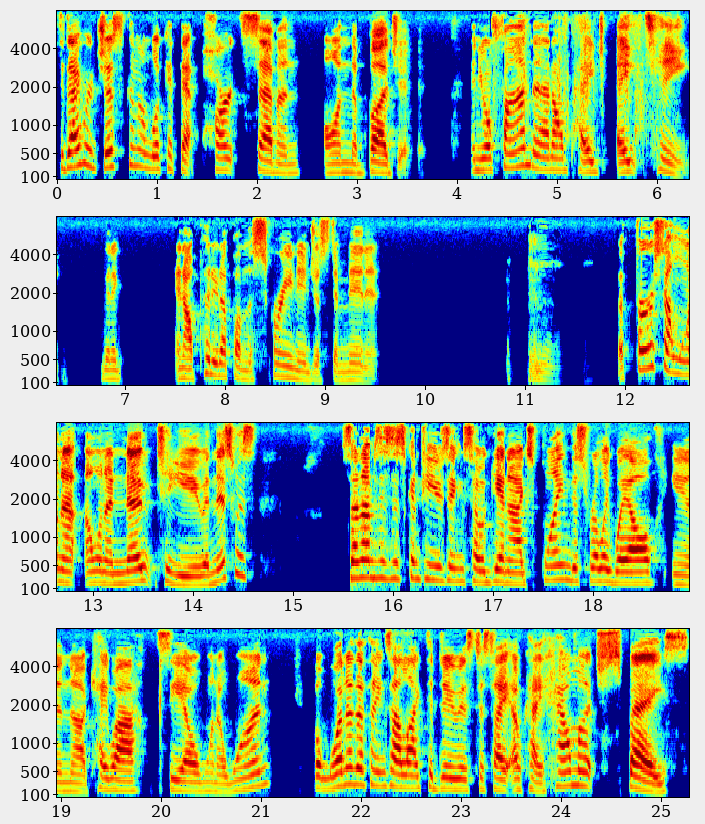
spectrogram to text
Today we're just going to look at that part seven on the budget. And you'll find that on page 18. I'm to, and I'll put it up on the screen in just a minute. but first I want to I want to note to you and this was sometimes this is confusing so again I explained this really well in uh, KYCL 101 but one of the things I like to do is to say, okay, how much space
